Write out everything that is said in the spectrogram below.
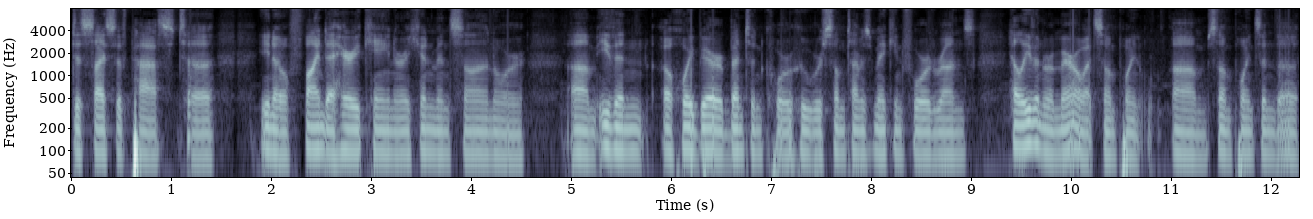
decisive pass to, you know, find a Harry Kane or a Heung-min Son or um, even a Højbjerg or Bentancur who were sometimes making forward runs. Hell, even Romero at some point, um, some points in the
